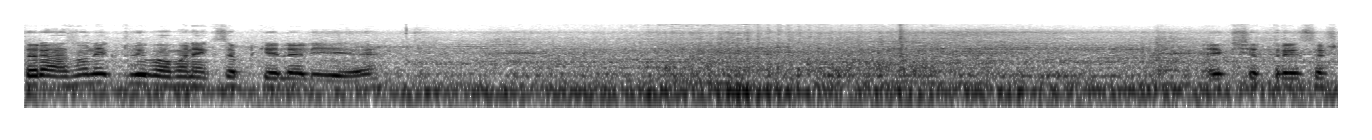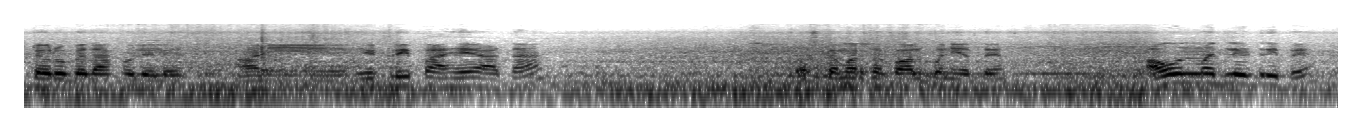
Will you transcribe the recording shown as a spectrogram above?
तर अजून एक ट्रिप आपण ॲक्सेप्ट केलेली आहे. एकशे त्रेसष्ट रुपये दाखवलेले आहेत. आणि ही ट्रिप आहे आता. कस्टमरचा कॉल पण येतो आहे औनमधली ट्रिप आहे.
